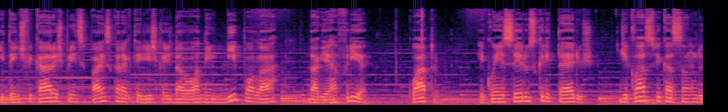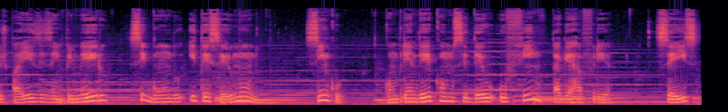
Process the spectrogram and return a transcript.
Identificar as principais características da ordem bipolar da Guerra Fria. 4. Reconhecer os critérios de classificação dos países em primeiro, segundo e terceiro mundo. 5. Compreender como se deu o fim da Guerra Fria. 6.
